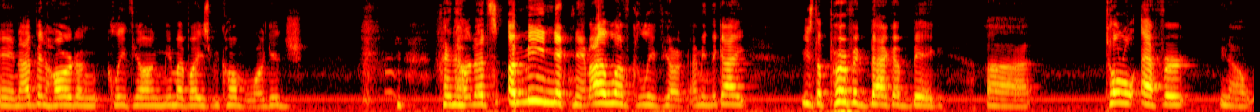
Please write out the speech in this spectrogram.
and I've been hard on Kalif Young. Me and my buddies, we call him Luggage. I know, that's a mean nickname. I love Kalif Young. I mean, the guy, he's the perfect backup big. Uh, total effort, you know,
